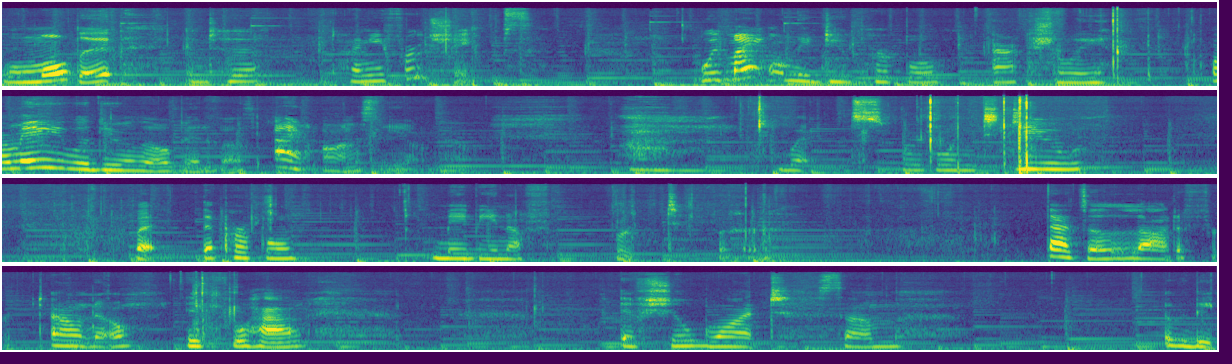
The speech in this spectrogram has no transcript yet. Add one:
will mold it into tiny fruit shapes. We might only do purple actually, or maybe we'll do a little bit of both. I honestly don't know what we're going to do, but the purple may be enough fruit for her. That's a lot of fruit. I don't know if we'll have, if she'll want some of the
